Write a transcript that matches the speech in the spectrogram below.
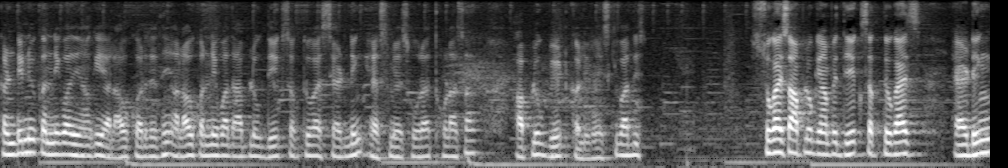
कंटिन्यू करने के बाद यहाँ की अलाउ कर देते हैं। अलाउ करने के बाद आप लोग देख सकते हो सेंडिंग एस हो रहा है, थोड़ा सा आप लोग वेट कर लेना इसके बाद सो गैस आप लोग यहाँ पे देख सकते हो गैस एडिंग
